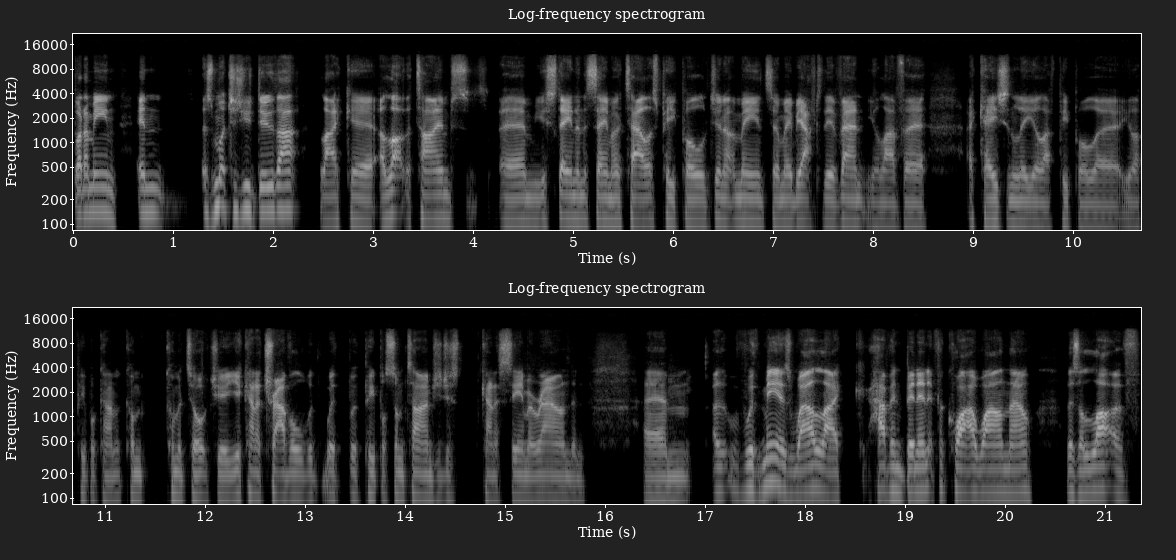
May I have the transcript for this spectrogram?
but I mean, in as much as you do that, like uh, a lot of the times, um, you're staying in the same hotel as people. Do you know what I mean? So maybe after the event, you'll have uh, occasionally you'll have people uh, you'll have people kind of come come and talk to you. You kind of travel with with, with people sometimes. You just kind of see them around and um, uh, with me as well. Like having been in it for quite a while now, there's a lot of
